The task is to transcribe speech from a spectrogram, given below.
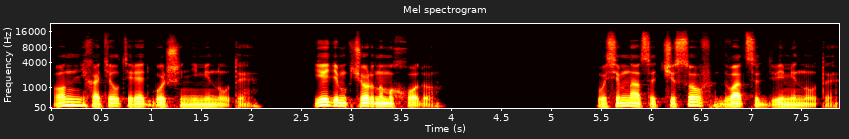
Он не хотел терять больше ни минуты. «Едем к черному ходу». 18 часов 22 минуты.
